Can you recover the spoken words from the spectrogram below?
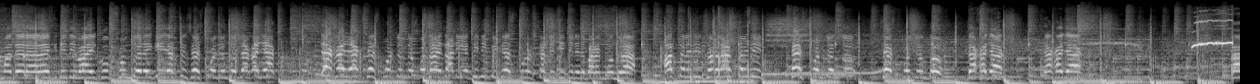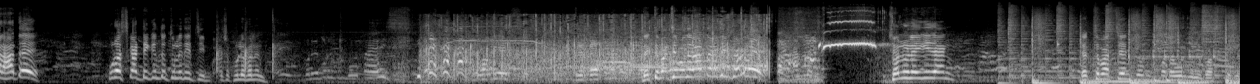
আমাদের আরেক দিদি ভাই খুব সুন্দর এগিয়ে যাচ্ছে, শেষ পর্যন্ত দেখা যাক দেখা যাক শেষ পর্যন্ত কোথায় দাঁড়িয়ে তিনি বিশেষ পুরস্কারটি জিতে নিতে পারেন, বন্ধুরা। হাততালি দিন সকালে হাততালি দিন, শেষ পর্যন্ত শেষ পর্যন্ত, দেখা যাক দেখা যাক। তার হাতে পুরস্কারটি কিন্তু তুলে দিচ্ছি। আচ্ছা খুলে ফেলেন। দেখতে পাচ্ছেন বন্ধুরা হাততালি দিন সকালে? চলুন, এগিয়ে যান। দেখতে পাচ্ছেন কথা বলবেন কষ্ট থেকে।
